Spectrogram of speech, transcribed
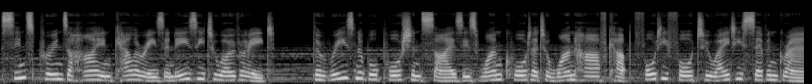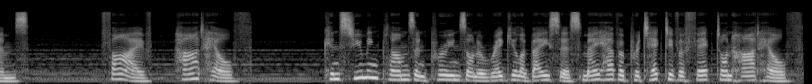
Since prunes are high in calories and easy to overeat, the reasonable portion size is 1 quarter to 1 half cup 44 to 87 grams. 5. Heart health. Consuming plums and prunes on a regular basis may have a protective effect on heart health.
